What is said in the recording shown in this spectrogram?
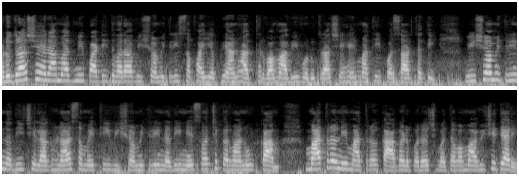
વડોદરા શહેર આમ આદમી પાર્ટી દ્વારા વિશ્વામિત્રી સફાઈ અભિયાન હાથ ધરવામાં આવી. વડોદરા શહેરમાંથી પસાર થતી વિશ્વામિત્રી નદી છેલ્લા ઘણા સમયથી વિશ્વામિત્રી નદીને સ્વચ્છ કરવાનું કામ માત્ર ને માત્ર કાગળ પર જ બતાવવામાં આવ્યું છે. ત્યારે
